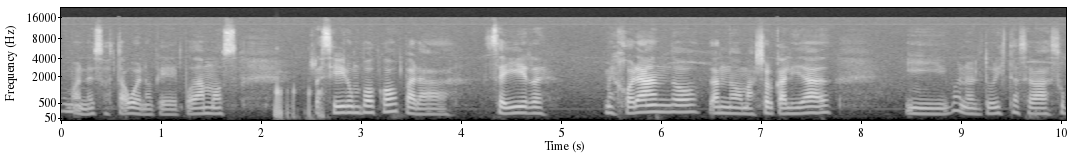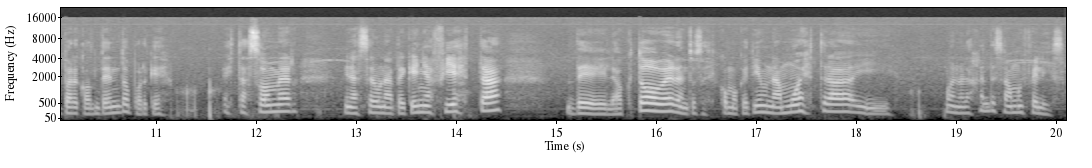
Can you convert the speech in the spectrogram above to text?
bueno, eso está bueno, que podamos recibir un poco para seguir mejorando, dando mayor calidad y bueno, el turista se va súper contento porque esta summer viene a ser una pequeña fiesta de la October, entonces como que tiene una muestra y bueno, la gente se va muy feliz.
